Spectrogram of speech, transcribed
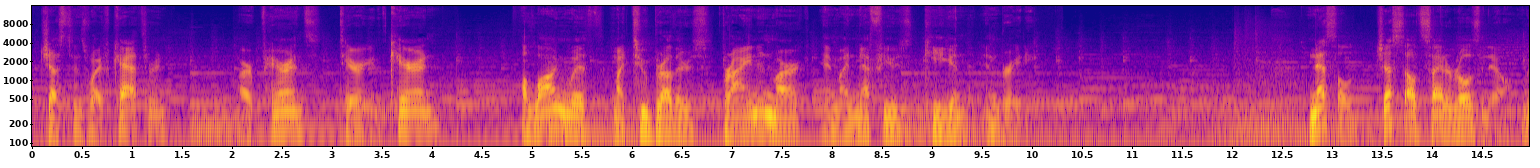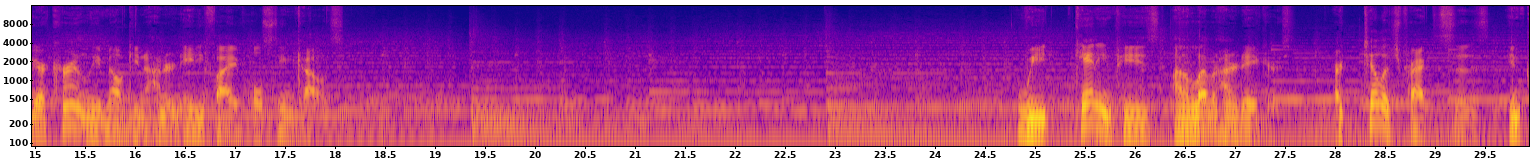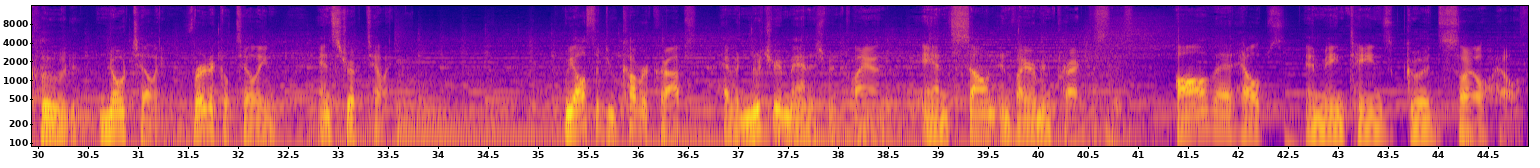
Justin's wife Catherine, our parents Terry and Karen, along with my two brothers Brian and Mark and my nephews Keegan and Brady. Nestled just outside of Rosendale, we are currently milking 185 Holstein cows. Wheat canning peas on 1,100 acres. Our tillage practices include no-tilling, vertical tilling, and strip tilling. We also do cover crops, have a nutrient management plan, and sound environment practices. All that helps and maintains good soil health.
